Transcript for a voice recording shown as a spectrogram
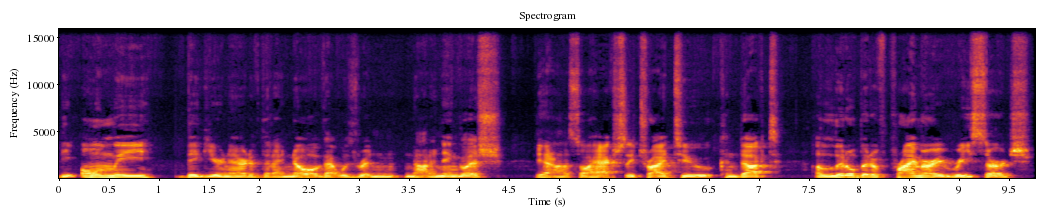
the only big year narrative that I know of that was written not in English. Yeah. Uh, so I actually tried to conduct a little bit of primary research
